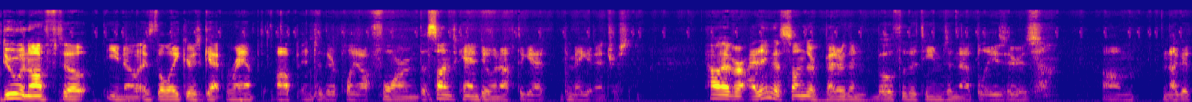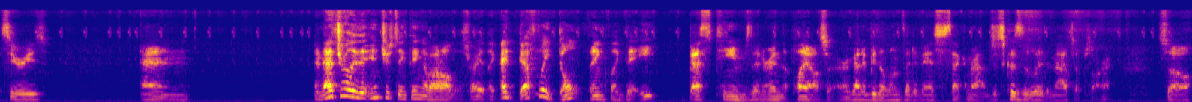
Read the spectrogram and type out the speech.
do enough to, you know, as the Lakers get ramped up into their playoff form, the Suns can do enough to get to make it interesting. However, I think the Suns are better than both of the teams in that Blazers um, Nugget series, and and that's really the interesting thing about all this, right? Like, I definitely don't think like the eight best teams that are in the playoffs are, going to be the ones that advance the second round, just because of the way the matchups are. So,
